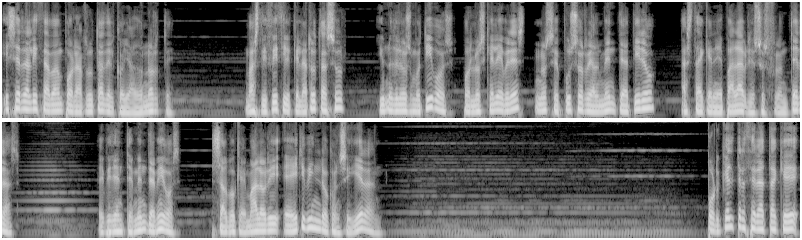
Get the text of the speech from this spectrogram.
y se realizaban por la ruta del Collado Norte. Más difícil que la ruta sur y uno de los motivos por los que el Everest no se puso realmente a tiro hasta que Nepal abrió sus fronteras. Evidentemente, amigos, salvo que Mallory e Irving lo consiguieran. ¿Por qué el tercer ataque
